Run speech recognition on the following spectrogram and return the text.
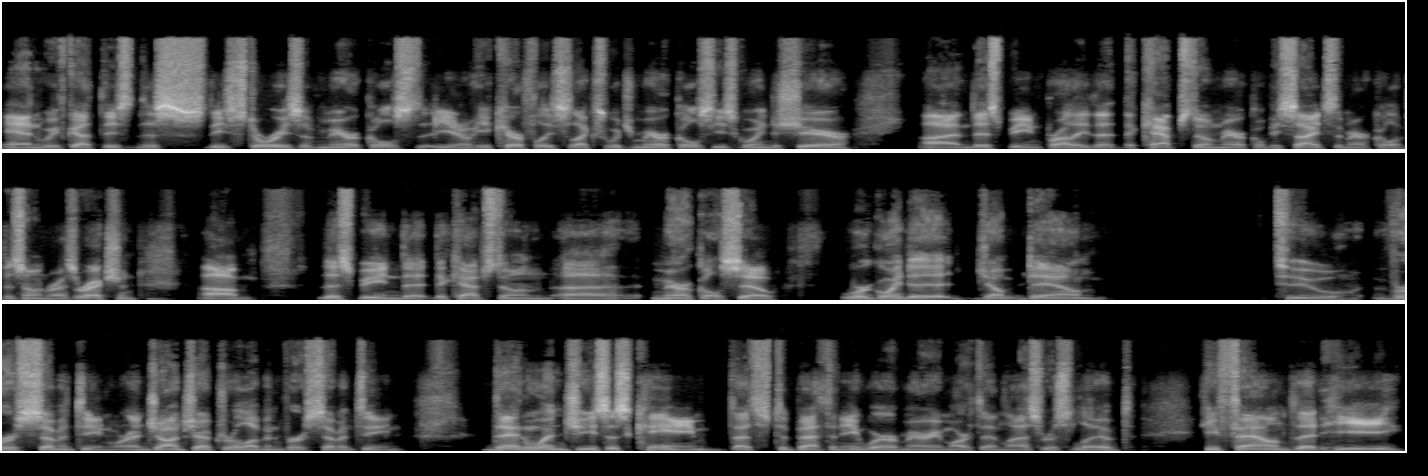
and we've got these this these stories of miracles. You know, he carefully selects which miracles he's going to share. Uh, and this being probably the the capstone miracle, besides the miracle of his own resurrection. Um, this being the the capstone uh, miracle. So we're going to jump down to verse 17. We're in John chapter 11, verse 17. Then when Jesus came, that's to Bethany, where Mary, Martha, and Lazarus lived, he found that he,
